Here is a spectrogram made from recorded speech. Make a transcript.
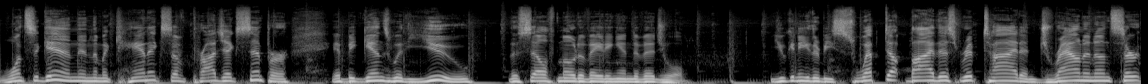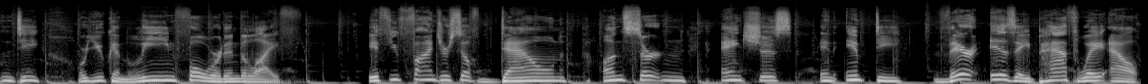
Once again, in the mechanics of Project Semper, it begins with you the self motivating individual. You can either be swept up by this riptide and drown in uncertainty, or you can lean forward into life. If you find yourself down, uncertain, anxious, and empty, there is a pathway out.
